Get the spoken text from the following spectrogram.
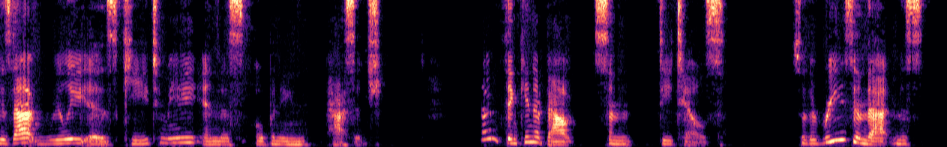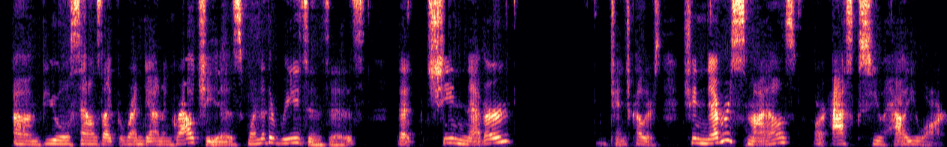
Because that really is key to me in this opening passage. I'm thinking about some details. So the reason that Miss um, Buell sounds like rundown and grouchy is, one of the reasons is that she never, change colors, she never smiles or asks you how you are.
